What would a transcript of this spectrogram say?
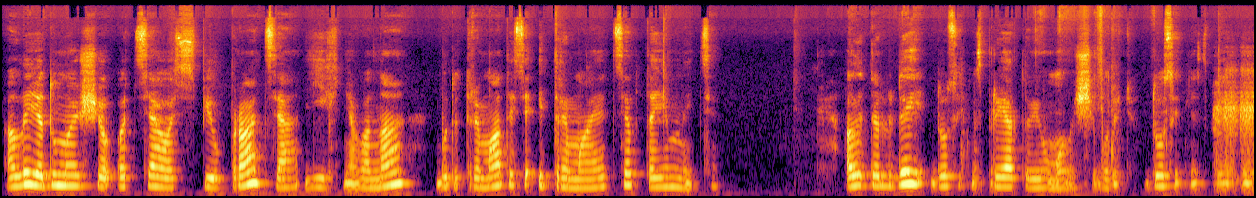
Але я думаю, що оця ось співпраця їхня, вона буде триматися і тримається в таємниці. Але для людей досить несприятливі умови ще будуть. Досить несприятливі.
